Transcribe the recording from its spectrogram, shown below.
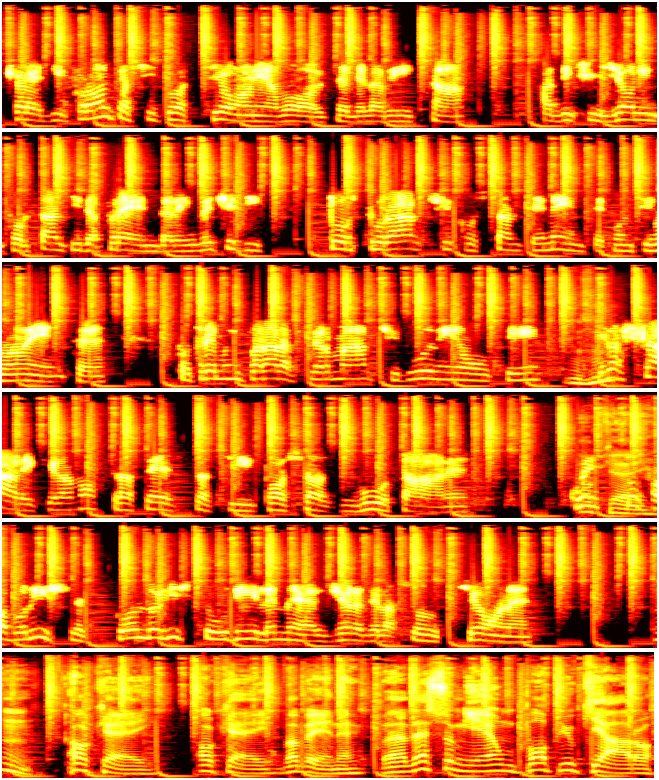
Cioè di fronte a situazioni a volte della vita, a decisioni importanti da prendere, invece di torturarci costantemente, continuamente, potremmo imparare a fermarci due minuti Mhm. e lasciare che la nostra testa si possa svuotare. Questo Ok. favorisce, secondo gli studi, l'emergere della soluzione. Mm, ok, ok, va bene. Adesso mi è un po' più chiaro.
